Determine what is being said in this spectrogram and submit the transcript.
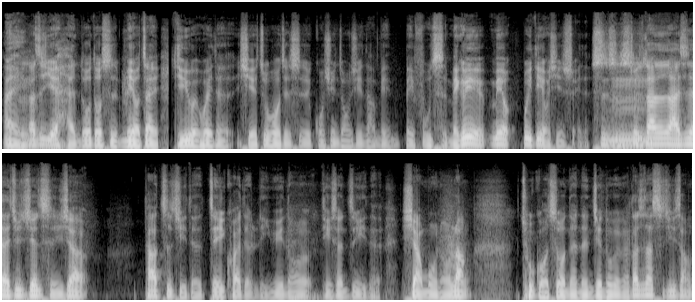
哎，但是也很多都是没有在体育委会的协助或者是国训中心那边被扶持，每个月没有不一定有薪水的，是是是，就是但是还是来去坚持一下他自己的这一块的领域，然后提升自己的项目，然后让出国之后的能见度更高，但是他实际上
